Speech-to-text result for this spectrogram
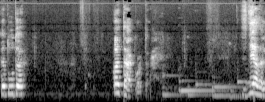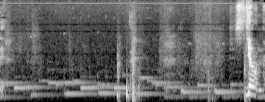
Оттуда. Вот так вот. Сделали. Сделано.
